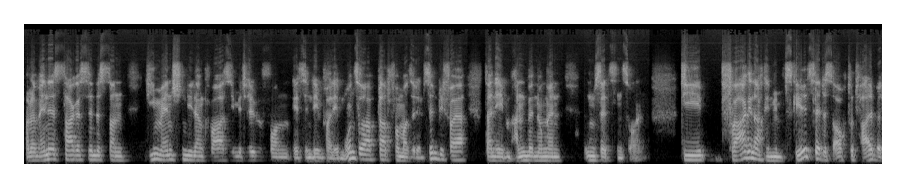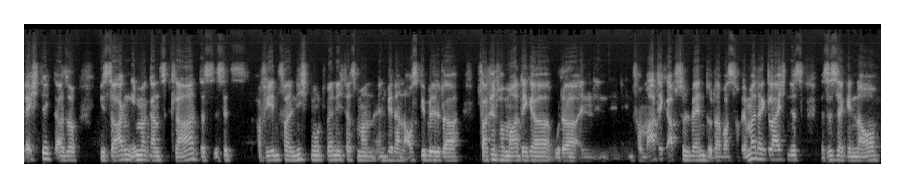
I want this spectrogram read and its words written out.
weil am Ende des Tages sind es dann die Menschen, die dann quasi mit Hilfe von jetzt in dem Fall eben unserer Plattform, also dem Simplifier, dann eben Anwendungen umsetzen sollen. Die Frage nach dem Skillset ist auch total berechtigt. Also wir sagen immer ganz klar, das ist jetzt auf jeden Fall nicht notwendig, dass man entweder ein ausgebildeter Fachinformatiker oder ein, Informatikabsolvent oder was auch immer dergleichen ist. Das ist ja genau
